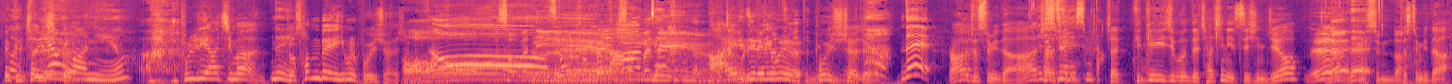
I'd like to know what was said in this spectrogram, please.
이거 거의 괜찮으실까요? 불리한 거 아니에요? 불리하지만 네. 또 선배의 힘을 보여주셔야죠. 선배님, 네. 아, 선배님. 아이들의 힘을 보여주셔야죠. 네. 아, 좋습니다. 네, 자, 잘하겠습니다. 자, DKG 분들 자신 있으신지요? 네. 네. 있습니다. 좋습니다.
